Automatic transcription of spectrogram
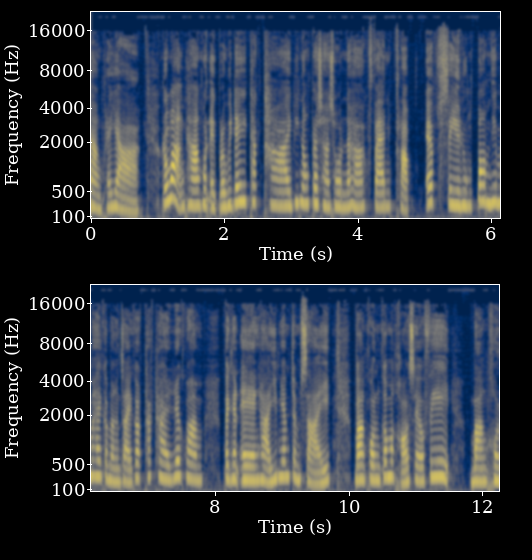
นางพระยา ระหว่างทางพลเอกประวิทย์ได้ทักทายพี่น้องประชาชนนะคะ แฟนคลับ FC ลุงป้อมที่มาให้กำลังใจก็ทักทายด้วยความเป็นกันเองค่ะ ยิ้มแย้มแจ่มใส บางคนก็มาขอเซลฟี่ บางคน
